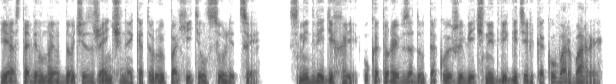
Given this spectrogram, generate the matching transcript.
Я оставил мою дочь с женщиной, которую похитил с улицы. С медведихой, у которой в заду такой же вечный двигатель, как у Варвары.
